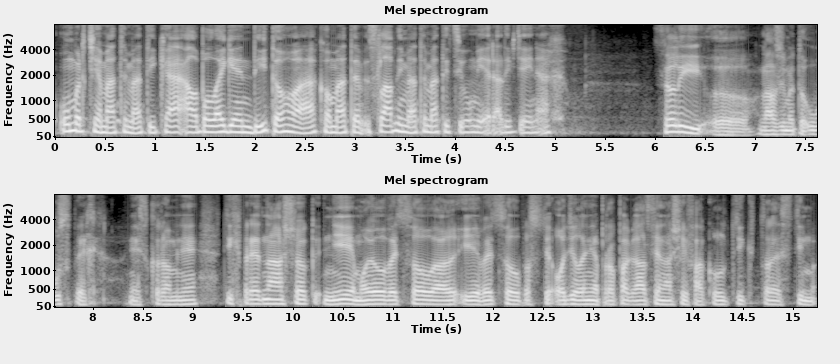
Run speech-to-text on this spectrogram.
umrtia uh, matematika alebo legendy toho, ako mate- slavní matematici umierali v dejinách? Celý, uh, nazvime to úspech neskromne, tých prednášok nie je mojou vecou, ale je vecou proste oddelenia propagácie našej fakulty, ktoré s tým uh,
